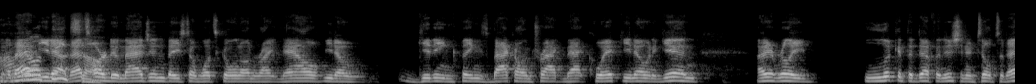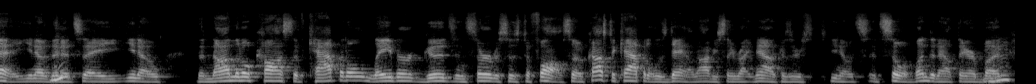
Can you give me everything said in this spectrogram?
no, that, you know, that's so. hard to imagine based on what's going on right now, you know, getting things back on track that quick, you know, and again, I didn't really look at the definition until today, you know, that mm-hmm. it's a, you know, the nominal cost of capital, labor, goods, and services to fall. So cost of capital is down, obviously, right now because there's, you know, it's it's so abundant out there. But mm-hmm.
